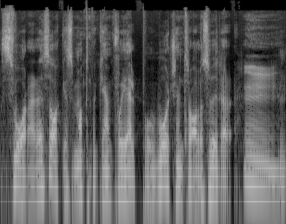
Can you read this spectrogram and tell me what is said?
svårare saker som man inte kan få hjälp på vårdcentral och så vidare. Mm.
